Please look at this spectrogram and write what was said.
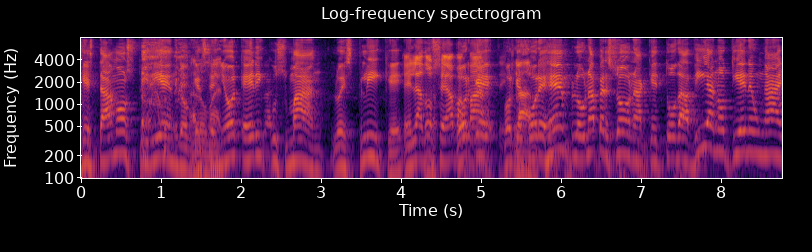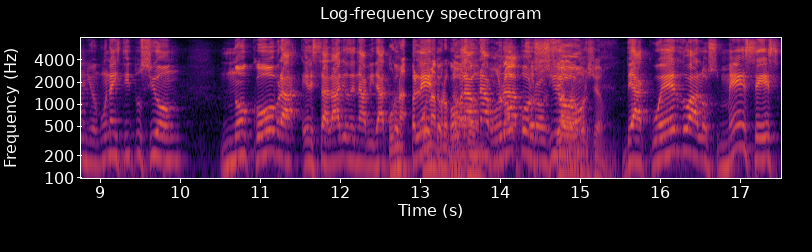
que estamos pidiendo que el señor Eric Guzmán lo explique. Es la doceava Porque, parte. porque Claro. por ejemplo, una persona que todavía no tiene un año en una institución no cobra el salario de Navidad Una- completo, una cobra una, Una proporción, Una proporción. de acuerdo a los meses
